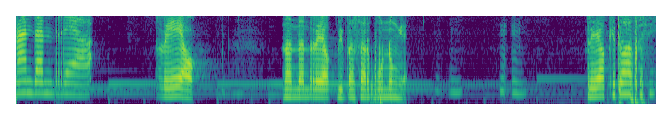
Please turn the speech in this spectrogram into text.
nonton reok reok nonton reok di pasar punung ya reok itu apa sih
